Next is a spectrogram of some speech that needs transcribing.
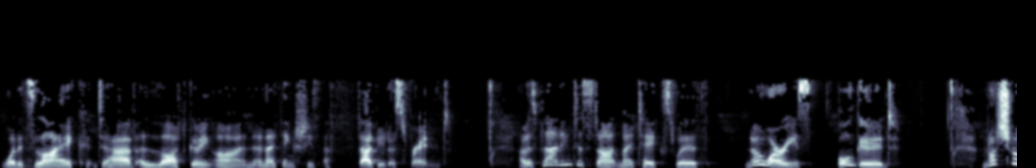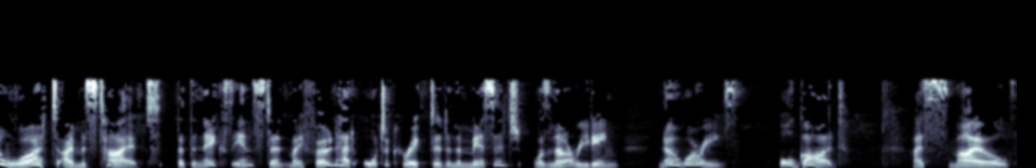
what it's like to have a lot going on, and I think she's a fabulous friend. I was planning to start my text with, no worries, all good, I'm not sure what I mistyped, but the next instant my phone had autocorrected and the message was now reading, No worries, all God. I smiled.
